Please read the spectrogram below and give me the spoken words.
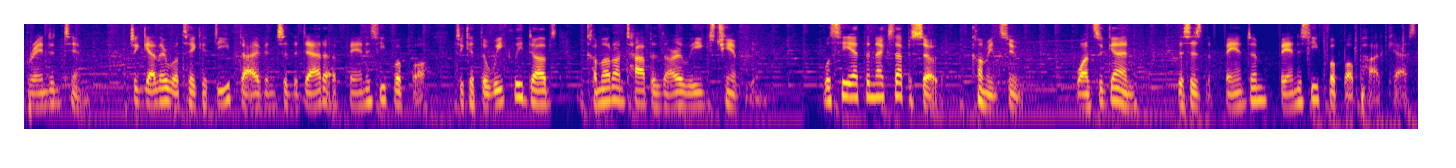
Brandon Tim. Together, we'll take a deep dive into the data of fantasy football to get the weekly dubs and come out on top as our league's champion. We'll see you at the next episode, coming soon. Once again, this is the Phantom Fantasy Football Podcast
